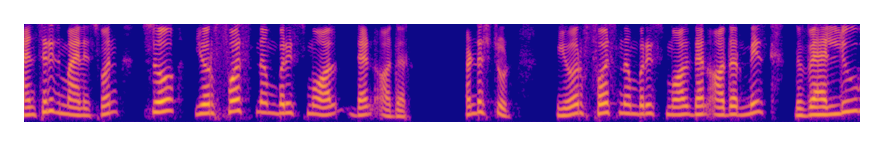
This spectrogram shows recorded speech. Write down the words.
answer is minus 1 so your first number is small than other. Understood? Your first number is small than other means the value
